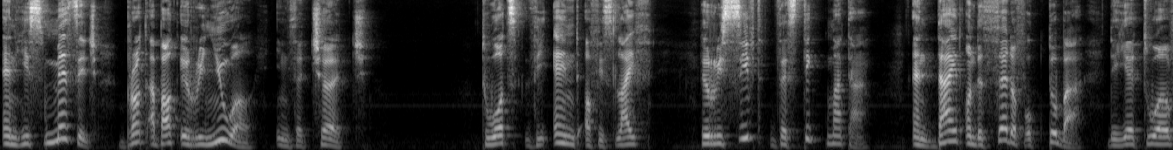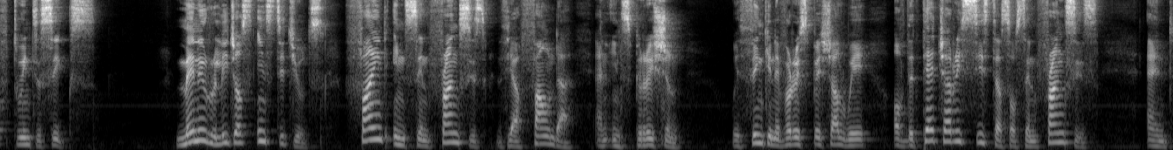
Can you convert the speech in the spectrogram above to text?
and his message brought about a renewal in the church. Towards the end of his life, he received the stigmata and died on the 3rd of October, the year 1226. Many religious institutes find in St. Francis their founder and inspiration. We think in a very special way of the tertiary sisters of St. Francis and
